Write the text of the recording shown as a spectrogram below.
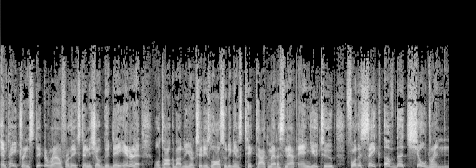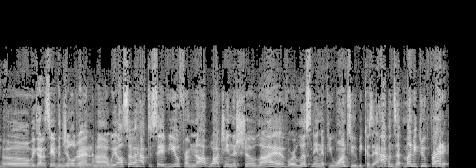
And patrons, stick around for the extended show Good Day Internet. We'll talk about New York City's lawsuit against TikTok, Meta, Snap, and YouTube for the sake of the children. Oh, we got to save the children. Uh, we also have to save you from not watching the show live or listening if you want to, because it happens at Monday through Friday,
